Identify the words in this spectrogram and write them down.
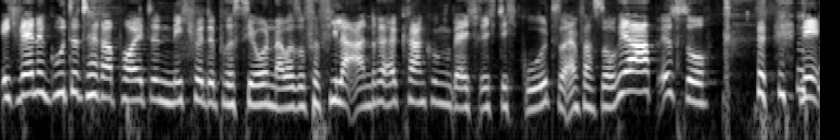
ich wäre eine gute Therapeutin, nicht für Depressionen, aber so für viele andere Erkrankungen wäre ich richtig gut. So einfach so, ja, ist so. nee,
